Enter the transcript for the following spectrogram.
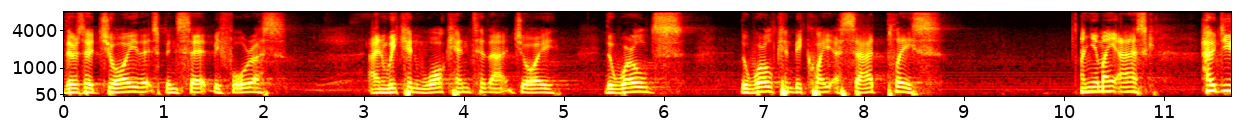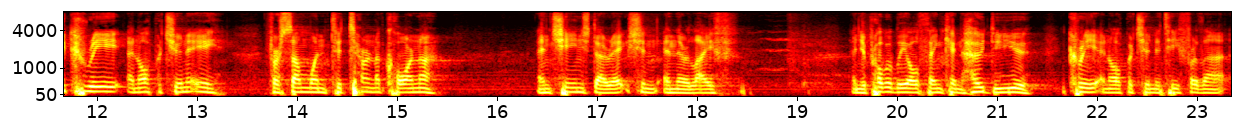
There's a joy that's been set before us, and we can walk into that joy. The world's the world can be quite a sad place. And you might ask, how do you create an opportunity for someone to turn a corner and change direction in their life? And you're probably all thinking, how do you create an opportunity for that?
